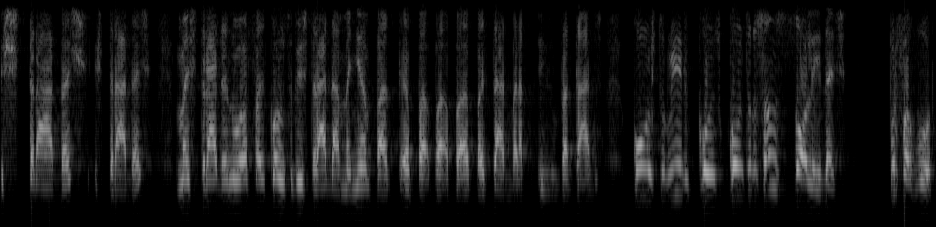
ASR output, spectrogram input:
estradas, estradas, mas estrada não é construir estrada amanhã para, para, para, para estar embarcados, construir construções sólidas. Por favor.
